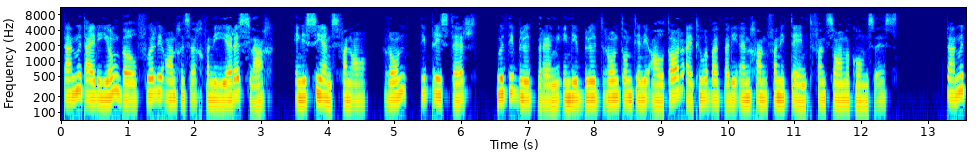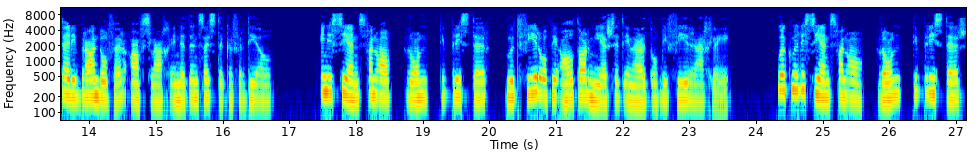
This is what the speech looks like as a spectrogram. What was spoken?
Dan moet hij die jongbul voor die aangezicht van die Heere slag, en die seens van Aaron, die priesters, moet die bloed brengen in die bloed rondom teen die altaar uit hoe wat by die ingang van die tent van samenkomst is. Dan moet hij die brandoffer afslag en dit in sy stukken verdeel. En die seens van Aaron, die priester, moet vier op die altaar neersit en uit op die vier reglee. Ook moet die seens van A, Ron, die priesters,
